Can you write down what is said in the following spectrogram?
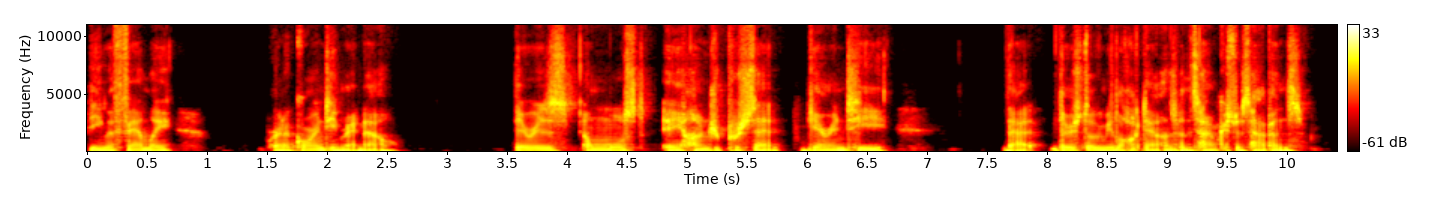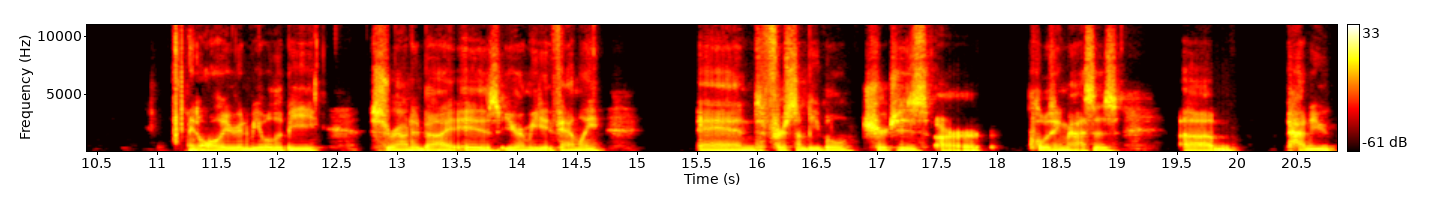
being with family. We're in a quarantine right now. There is almost a hundred percent guarantee that there's still going to be lockdowns by the time Christmas happens. And all you're going to be able to be surrounded by is your immediate family. And for some people, churches are closing masses. Um, how do you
